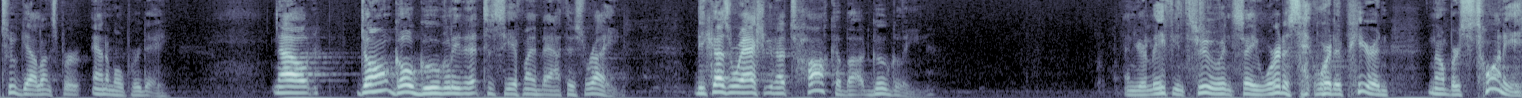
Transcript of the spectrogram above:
2 gallons per animal per day. Now, don't go googling it to see if my math is right because we're actually going to talk about googling. And you're leafing through and say, where does that word appear in Numbers 20?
